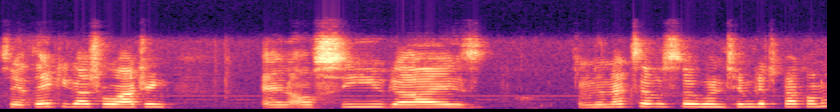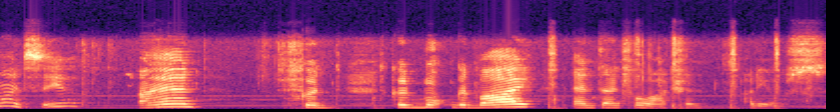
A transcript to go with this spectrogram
so yeah, thank you guys for watching, and I'll see you guys in the next episode when Tim gets back online. See you. And good, good, goodbye, and thanks for watching. Adios.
